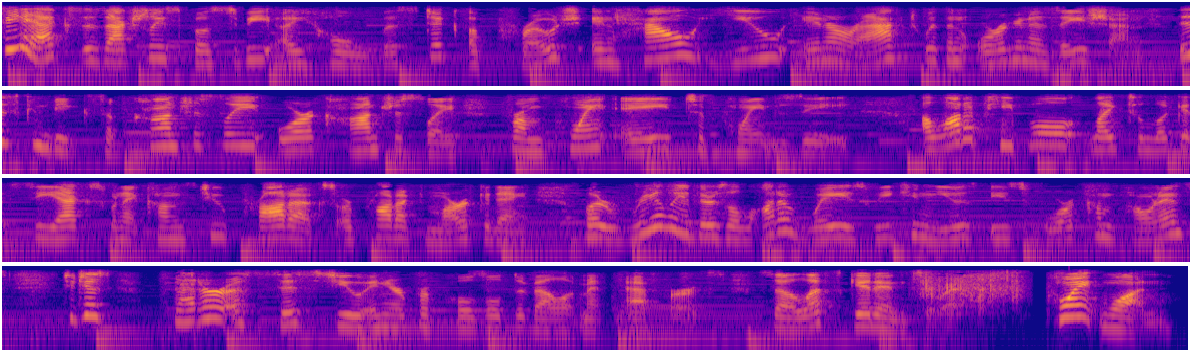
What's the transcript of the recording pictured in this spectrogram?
CX is actually supposed to be a holistic approach in how you interact with an organization. This can be subconsciously or consciously from point A to point Z. A lot of people like to look at CX when it comes to products or product marketing, but really there's a lot of ways we can use these four components to just better assist you in your proposal development efforts. So let's get into it. Point one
